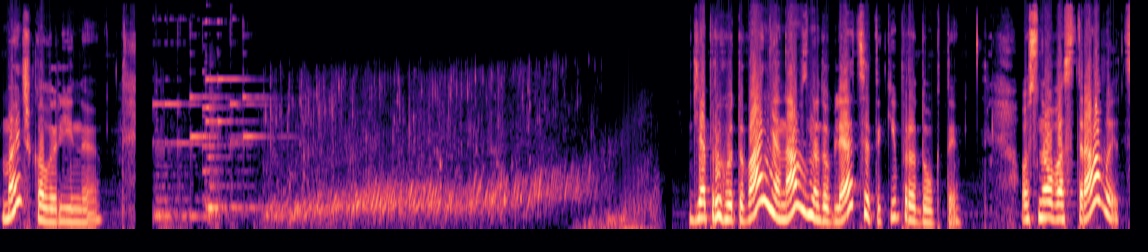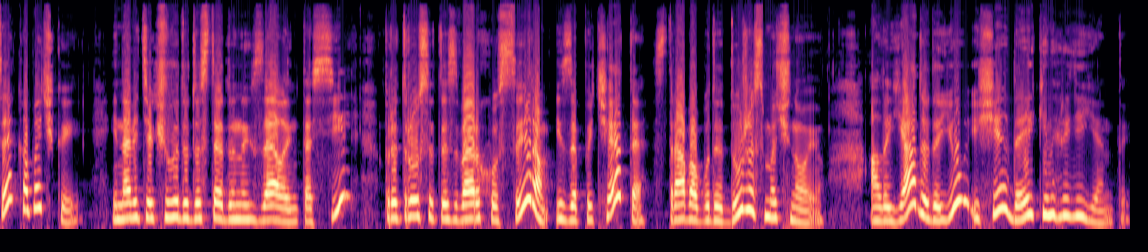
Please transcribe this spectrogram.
менш калорійною. Для приготування нам знадобляться такі продукти. Основа страви це кабачки. І навіть якщо ви додасте до них зелень та сіль, притрусите зверху сиром і запечете, страва буде дуже смачною. Але я додаю іще деякі інгредієнти.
